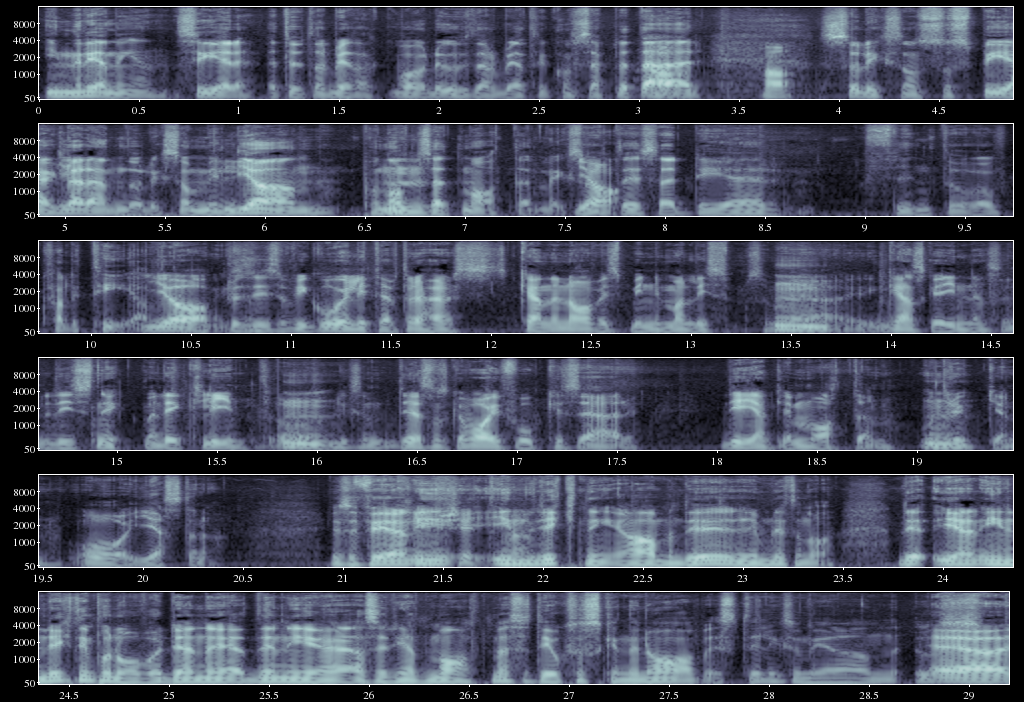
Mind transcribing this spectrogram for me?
inredningen ser ett utarbetat, vad det utarbetade konceptet Ja, är ja. Så liksom så speglar ändå liksom miljön på något Mm. sätt maten liksom. Ja. Att det är så här, det är fint och av kvalitet Ja, liksom. precis. Och vi går ju lite efter det här skandinavisk minimalism som Mm. är ganska inne. Så det är snyggt, men det är cleant. Och Mm. liksom det som ska vara i fokus är, det är egentligen maten och Mm. drycken och gästerna. Just det, för er in, inriktning, ja men det är rimligt ändå. Det, er inriktning på Novo, den är, den är alltså rent matmässigt, det är också skandinaviskt, det är liksom eran USP. Eh,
